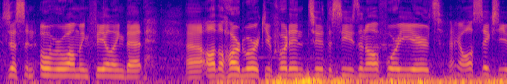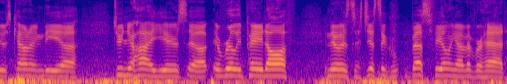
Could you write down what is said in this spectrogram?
it's just an overwhelming feeling that uh, all the hard work you put into the season, all four years, all six years, counting the uh, junior high years, uh, it really paid off, and it was just the best feeling I've ever had.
